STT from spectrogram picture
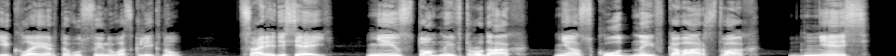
и к Лаэртову сыну воскликнул. «Царь Одиссей, неистомный в трудах, неоскудный в коварствах, днесь,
